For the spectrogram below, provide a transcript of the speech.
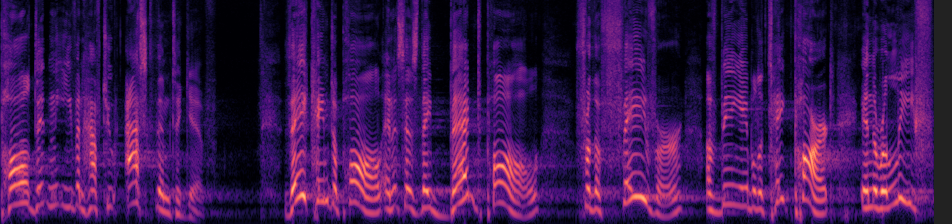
Paul didn't even have to ask them to give. They came to Paul, and it says they begged Paul for the favor of being able to take part in the relief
